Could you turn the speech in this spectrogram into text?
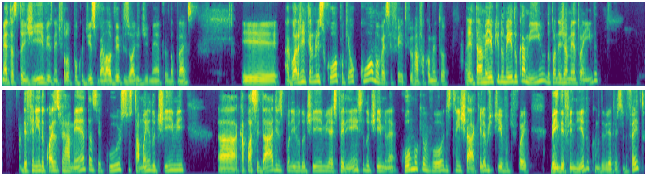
metas tangíveis, né? a gente falou um pouco disso, vai lá ouvir o episódio de metas lá atrás. E agora a gente entra no escopo, que é o como vai ser feito, que o Rafa comentou. A gente está meio que no meio do caminho, no planejamento ainda, definindo quais as ferramentas, recursos, tamanho do time, a capacidade disponível do time, a experiência do time, né? Como que eu vou destrinchar aquele objetivo que foi bem definido, como deveria ter sido feito,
